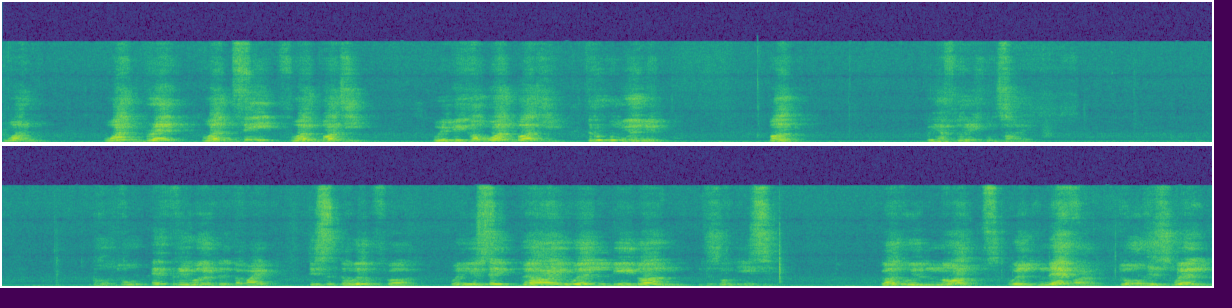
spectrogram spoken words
one. One bread, one faith, one body. We become one body through communion. But we have to reconcile. Go to every word in the Bible. This is the will of God. When you say, Thy will be done, it is not easy. God will not, will never do His will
